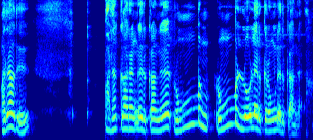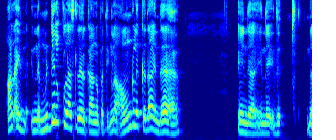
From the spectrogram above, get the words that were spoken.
அதாவது பணக்காரங்க இருக்காங்க ரொம்ப ரொம்ப லோவில் இருக்கிறவங்களும் இருக்காங்க. ஆனால் இந்த இந்த மிடில் கிளாஸில் இருக்காங்க பார்த்திங்களா அவங்களுக்கு தான் இந்த இந்த இந்த இது இந்த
